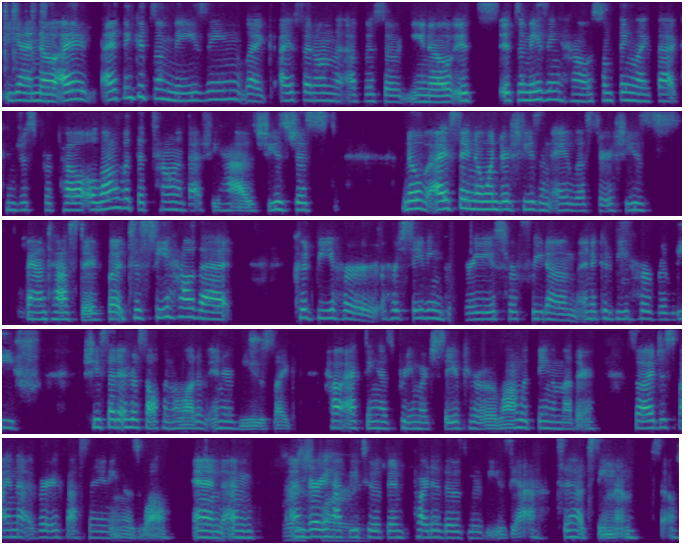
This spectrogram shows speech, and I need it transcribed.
yeah no i i think it's amazing like i said on the episode you know it's it's amazing how something like that can just propel along with the talent that she has. She's just no i say no wonder she's an a-lister. She's fantastic. But to see how that could be her her saving grace her freedom and it could be her relief. She said it herself in a lot of interviews like how acting has pretty much saved her along with being a mother. So i just find that very fascinating as well. And i'm very I'm very happy to have been part of those movies. Yeah, to have seen them. So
